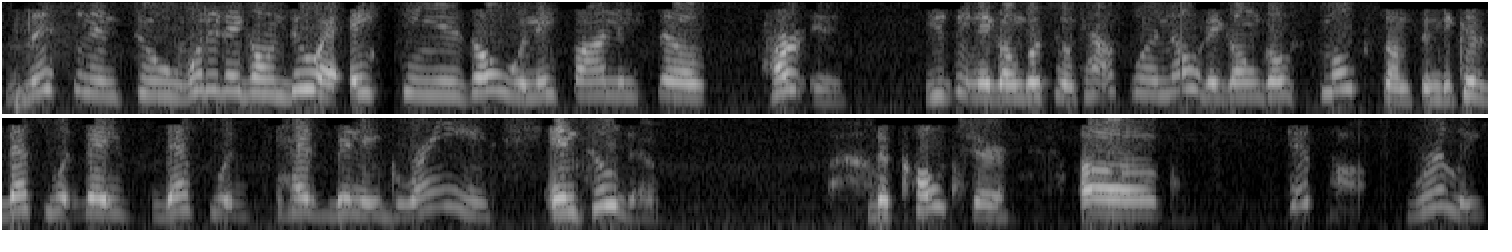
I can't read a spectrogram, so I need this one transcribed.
listening to what are they going to do at 18 years old when they find themselves hurting You think they're gonna go to a counselor? No, they're gonna go smoke something because that's what they that's what has been ingrained into them. The culture of hip hop, really.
